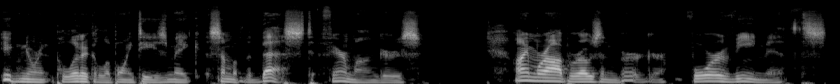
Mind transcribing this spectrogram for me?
Ignorant political appointees make some of the best fearmongers. I'm Rob Rosenberger for vMyths.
